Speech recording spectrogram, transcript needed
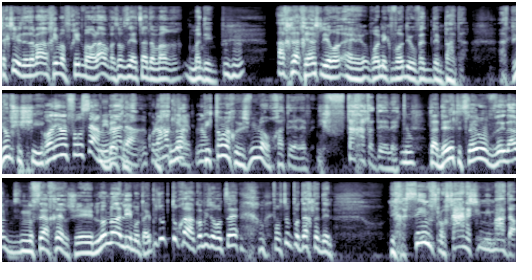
תקשיבי, זה הדבר הכי מפחיד בעולם, בסוף זה יצא דבר מדהים. אח האחיין שלי, אה, רוני כבודי, עובד במד"א. אז ביום שישי... רוני המפורסם, ממד"א, כולם מכירים. פתאום אנחנו יושבים לארוחת ערב, נפתחת הדלת. נו. הדלת אצלנו, זה גם נושא אחר, שלא נועלים אותה, היא פשוט פתוחה, כל מי שרוצה, פשוט פותח את הדלת. נכנסים שלושה אנשים ממד"א,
